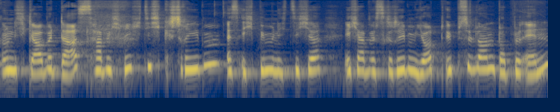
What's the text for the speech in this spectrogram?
und ich glaube, das habe ich richtig geschrieben. Also ich bin mir nicht sicher. Ich habe es geschrieben J-Y Doppel N.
